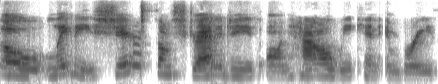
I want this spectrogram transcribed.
So, ladies, share some strategies on how we can embrace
